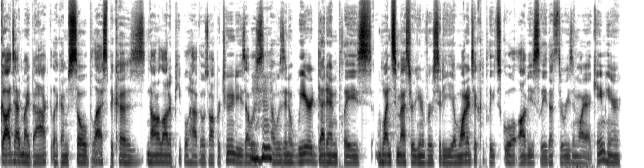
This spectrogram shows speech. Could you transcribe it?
God's had my back. Like I'm so blessed because not a lot of people have those opportunities. I was Mhm. I was in a weird dead end place, one semester university. I wanted to complete school. Obviously, that's the reason why I came here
